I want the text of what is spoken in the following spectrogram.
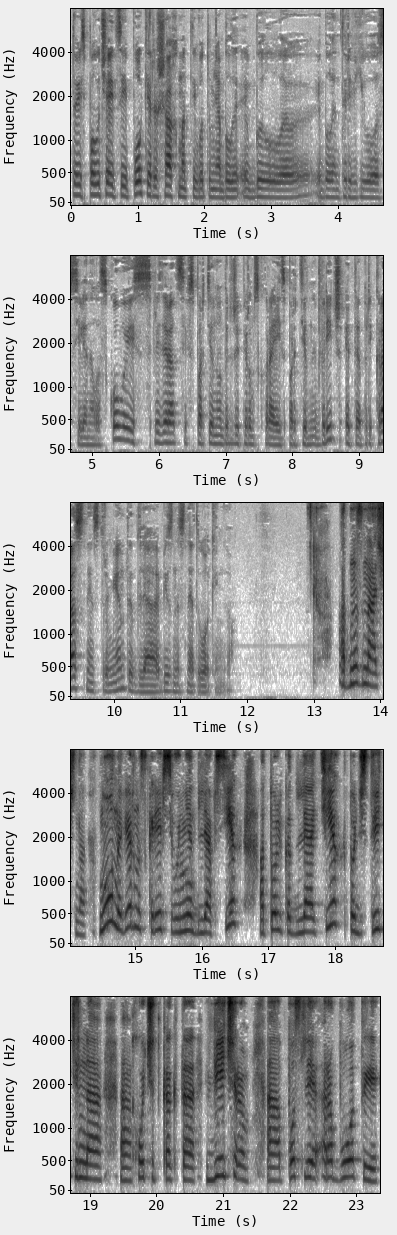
То есть получается и покер, и шахматы. Вот у меня был, э, был, э, было интервью с Еленой Лосковой с Федерации спортивного бриджа Пермского края. И спортивный бридж – это прекрасные инструменты для бизнес-нетворкинга. Однозначно. Но, наверное, скорее всего, не для всех, а только для тех, кто действительно а, хочет как-то вечером а, после работы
